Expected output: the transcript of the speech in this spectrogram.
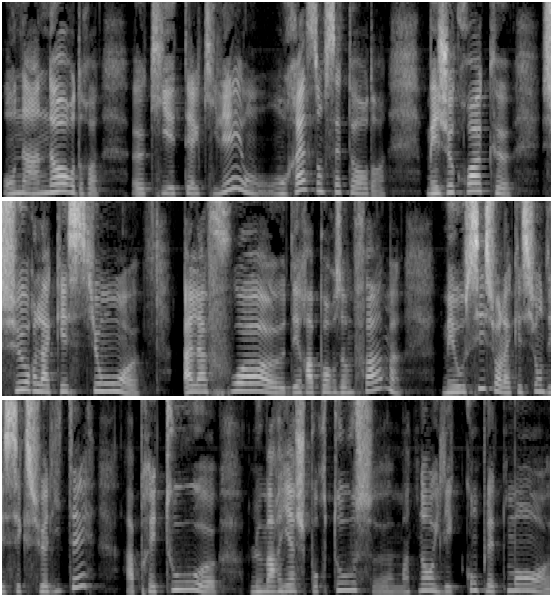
on a un ordre euh, qui est tel qu'il est, on, reste dans cet ordre. Mais je crois que sur la question à la fois des rapports hommes-femmes, mais aussi sur la question des sexualités. Après tout, euh, le mariage pour tous, euh, maintenant, il est complètement euh,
